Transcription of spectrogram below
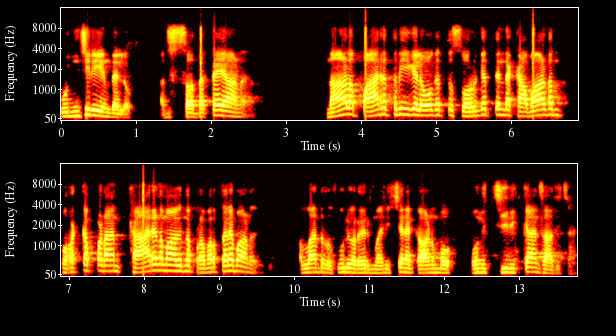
പുഞ്ചിരി ഉണ്ടല്ലോ. അത് സ്വതക്കയാണ് നാളെ പാരത്രിക ലോകത്ത് സ്വർഗത്തിന്റെ കവാടം തുറക്കപ്പെടാൻ കാരണമാകുന്ന പ്രവർത്തനമാണ്. അള്ളാന്റെ റസൂൽ പറയും ഒരു മനുഷ്യനെ കാണുമ്പോൾ ഒന്ന് ചിരിക്കാൻ സാധിച്ചാൽ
